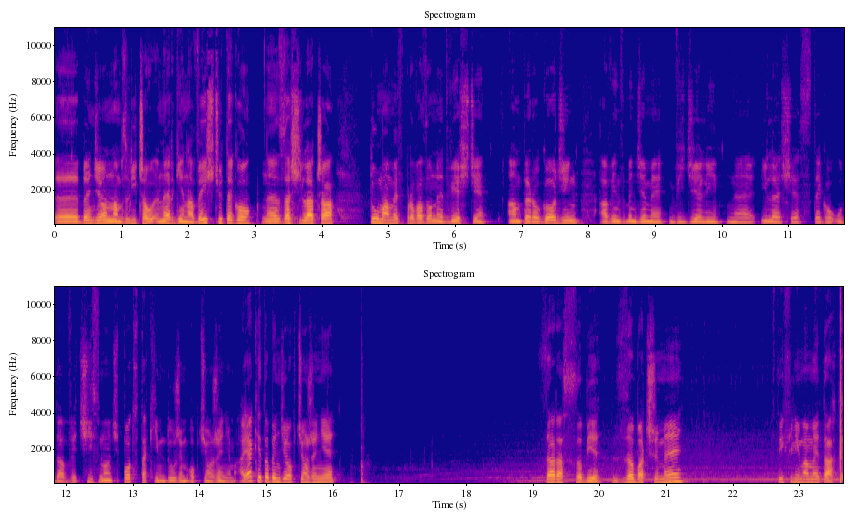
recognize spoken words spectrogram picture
E, Będzie on nam zliczał energię na wyjściu tego e, zasilacza. Tu mamy wprowadzone 200 amperogodzin, a więc będziemy widzieli e, ile się z tego uda wycisnąć pod takim dużym obciążeniem. A jakie to będzie obciążenie? Zaraz sobie zobaczymy. W tej chwili mamy tak,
